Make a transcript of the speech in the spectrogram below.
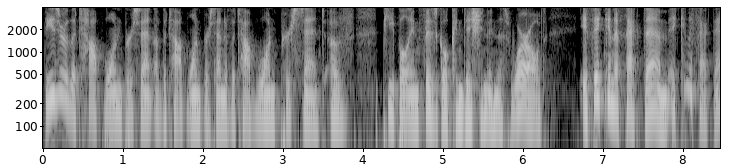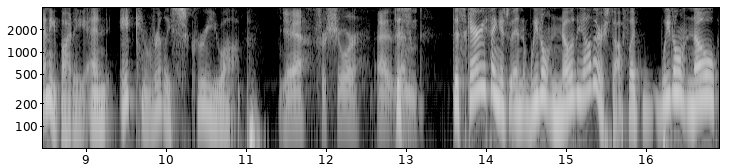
These are the top 1% of the top 1% of the top 1% of people in physical condition in this world. If it can affect them, it can affect anybody and it can really screw you up Yeah, for sure. Uh, this and- the scary thing is and we don't know the other stuff like we don't know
